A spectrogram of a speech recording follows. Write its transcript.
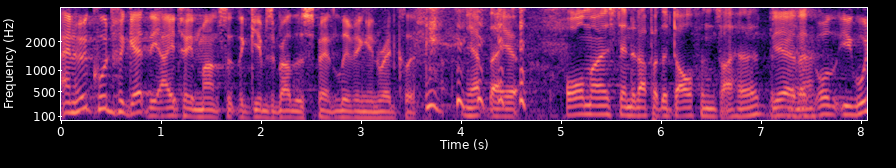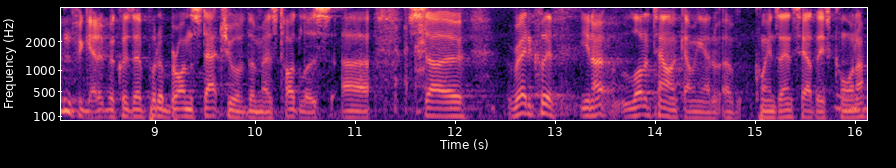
And who could forget the 18 months that the Gibbs brothers spent living in Redcliffe? yep, they almost ended up at the Dolphins. I heard. but, yeah, you that, well, you wouldn't forget it because they put a bronze statue of them as toddlers. Uh, so, Redcliffe, you know, a lot of talent coming out of, of Queensland, southeast corner.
